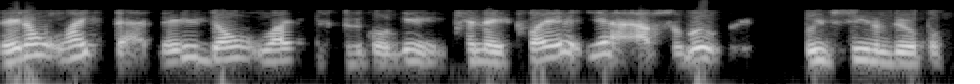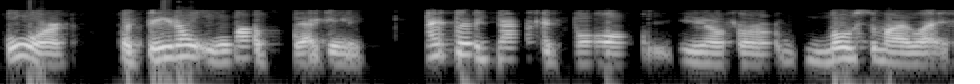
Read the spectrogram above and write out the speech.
they don't like that. They don't like the physical game. Can they play it? Yeah, absolutely. We've seen them do it before, but they don't want that game. I played basketball, you know, for most of my life.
